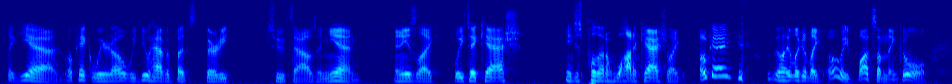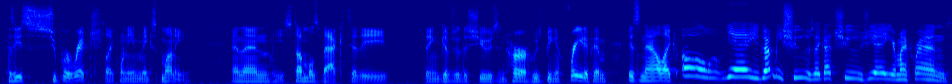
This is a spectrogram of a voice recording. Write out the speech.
It's like, "Yeah, okay, weirdo, we do have it, but it's thirty two thousand yen." And he's like, "Will you take cash?" And he just pulls out a wad of cash, like, "Okay." like look at him like, "Oh, he bought something cool." because he's super rich, like when he makes money. And then he stumbles back to the thing, gives her the shoes, and her, who's being afraid of him, is now like, "Oh, yay, you got me shoes! I got shoes! Yay, you're my friend!"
